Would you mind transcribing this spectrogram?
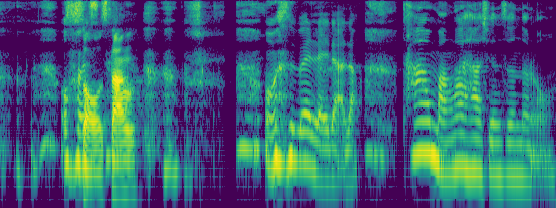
我们守伤。我们是被雷打到，她蛮爱她先生的喽。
